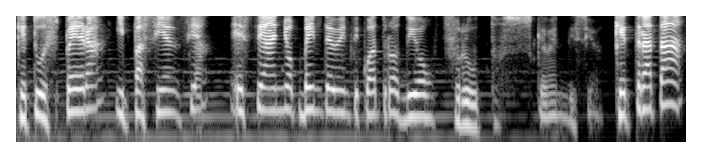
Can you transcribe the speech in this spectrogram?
Que tu espera y paciencia este año 2024 dio frutos. Qué bendición. Que trata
